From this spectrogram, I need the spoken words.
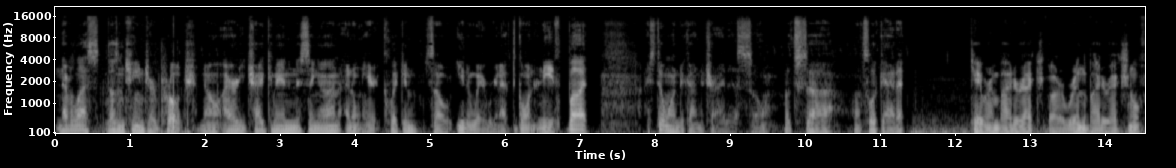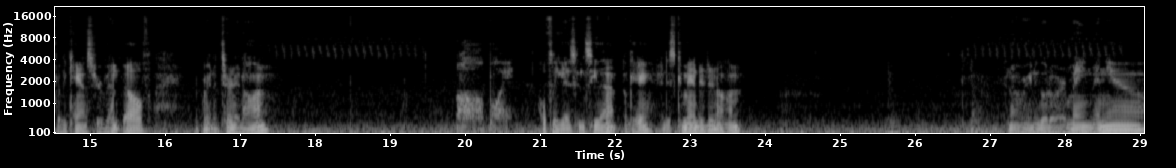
nevertheless, doesn't change our approach. Now, I already tried commanding this thing on. I don't hear it clicking, so either way, we're gonna have to go underneath. But I still wanted to kind of try this, so let's uh, let's look at it. Okay, we're in bidirect, or we're in the bidirectional for the canister vent valve. We're gonna turn it on. Oh boy. Hopefully you guys can see that. Okay, I just commanded it on. Now we're gonna go to our main menu.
